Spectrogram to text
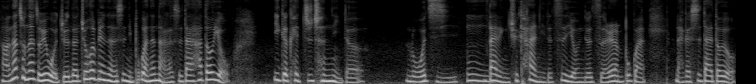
好，那存在主义，我觉得就会变成是你不管在哪个时代，它都有一个可以支撑你的逻辑，嗯，带领你去看你的自由、你的责任，不管哪个时代都有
